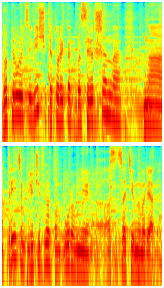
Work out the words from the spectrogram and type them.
группируются вещи, которые как бы совершенно на третьем или четвертом уровне ассоциативного ряда.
